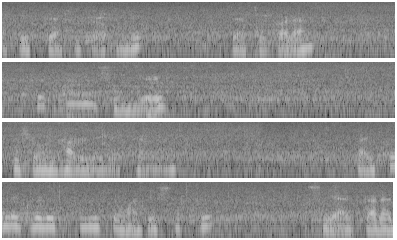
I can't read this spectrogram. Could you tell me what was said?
এক এক এক রকমের স্ট্যাচু করা। খুবই সুন্দর। ভীষণ ভালো লেগেছে আমার। তাই তুলে ধরেছি তোমাদের সাথে শেয়ার করার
